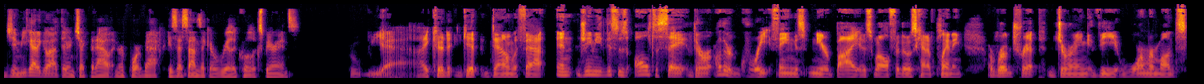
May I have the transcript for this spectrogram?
Jim, you got to go out there and check that out and report back because that sounds like a really cool experience. Yeah, I could get down with that. And Jamie, this is all to say there are other great things nearby as well for those kind of planning a road trip during the warmer months.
